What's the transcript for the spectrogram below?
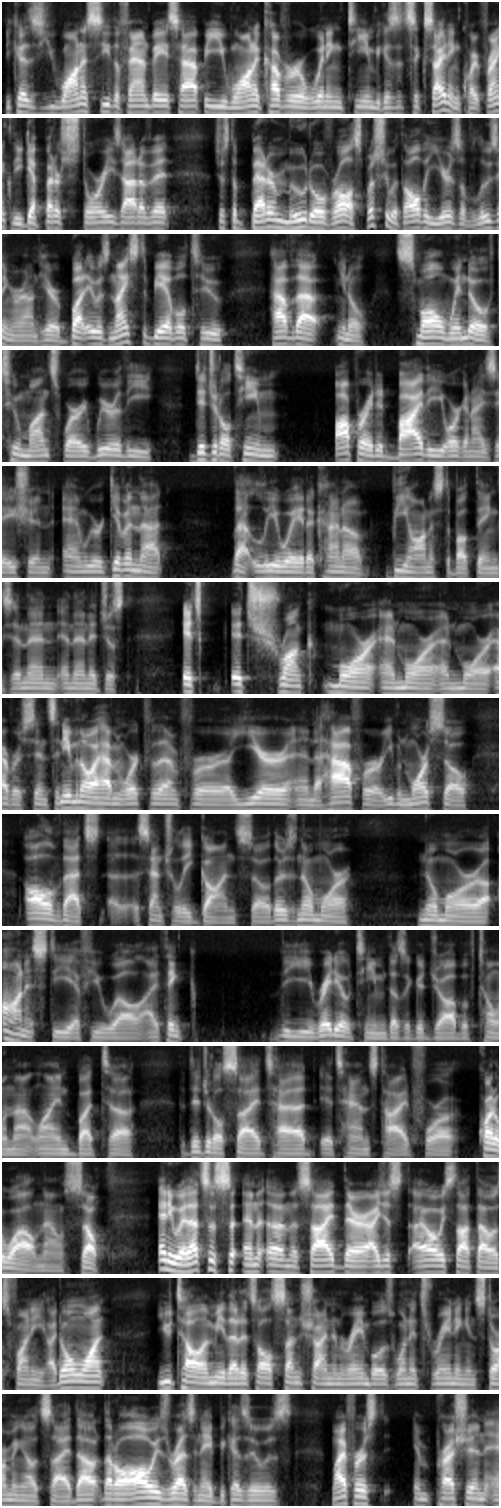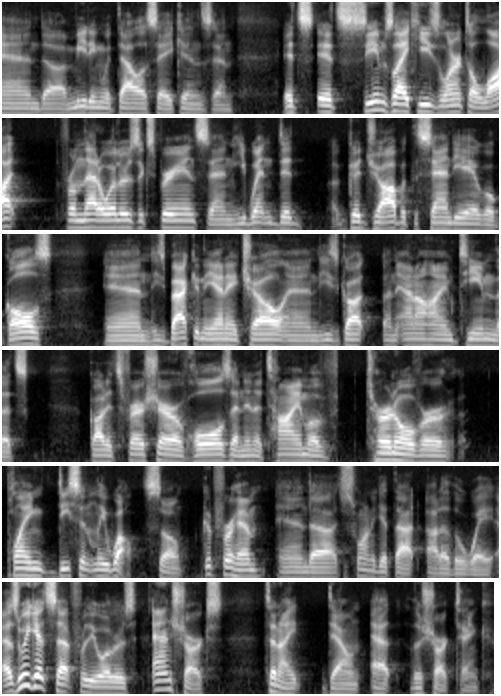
because you want to see the fan base happy. You want to cover a winning team because it's exciting, quite frankly. You get better stories out of it just a better mood overall, especially with all the years of losing around here. But it was nice to be able to have that, you know, small window of two months where we were the digital team operated by the organization and we were given that that leeway to kind of be honest about things and then and then it just it's it's shrunk more and more and more ever since and even though I haven't worked for them for a year and a half or even more so all of that's uh, essentially gone. So there's no more, no more uh, honesty, if you will. I think the radio team does a good job of toeing that line, but uh, the digital side's had its hands tied for quite a while now. So anyway, that's a, an, an aside there. I just I always thought that was funny. I don't want you telling me that it's all sunshine and rainbows when it's raining and storming outside. That that'll always resonate because it was my first impression and uh, meeting with Dallas Eakins, and it's it seems like he's learned a lot from that Oilers experience, and he went and did a good job with the San Diego Gulls, and he's back in the NHL, and he's got an Anaheim team that's got its fair share of holes, and in a time of turnover, playing decently well. So good for him, and I uh, just want to get that out of the way as we get set for the Oilers and Sharks tonight down at the Shark Tank.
